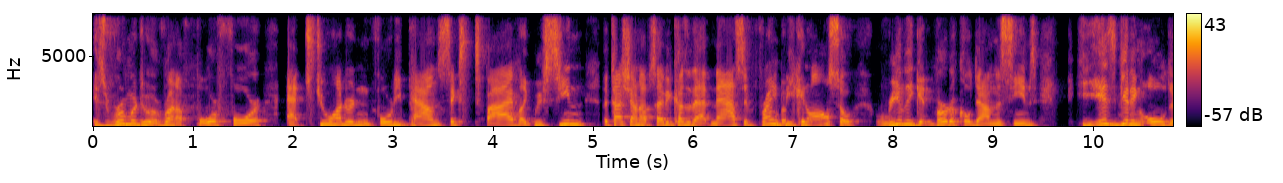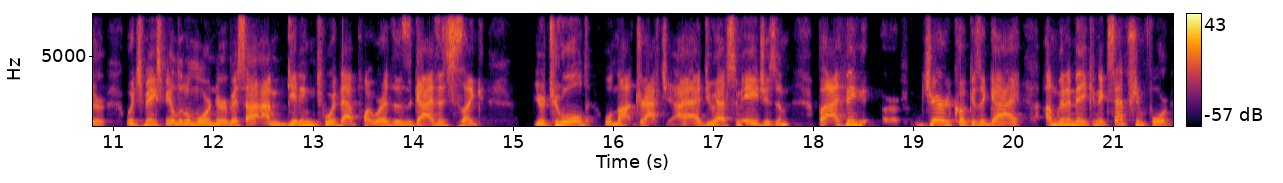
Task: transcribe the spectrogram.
is rumored to have run a 4-4 at 240 pounds, 6'5. Like we've seen the touchdown upside because of that massive frame, but he can also really get vertical down the seams. He is getting older, which makes me a little more nervous. I, am getting toward that point where there's guys that's just like you're too old, we'll not draft you. I, I, do have some ageism, but I think uh, Jared Cook is a guy I'm going to make an exception for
